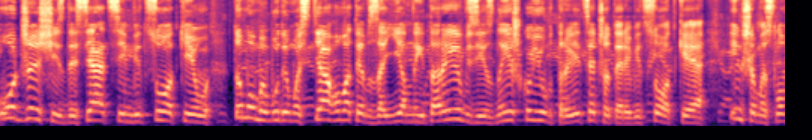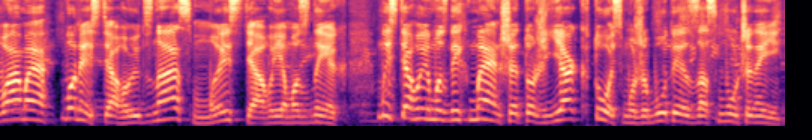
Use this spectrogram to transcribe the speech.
Отже, 67%. Тому ми будемо стягувати взаємний тариф зі знижкою в 34%. Іншими словами, вони стягують з нас, ми стягуємо з них. Ми стягуємо з них менше. Тож як хтось може бути засмучений?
